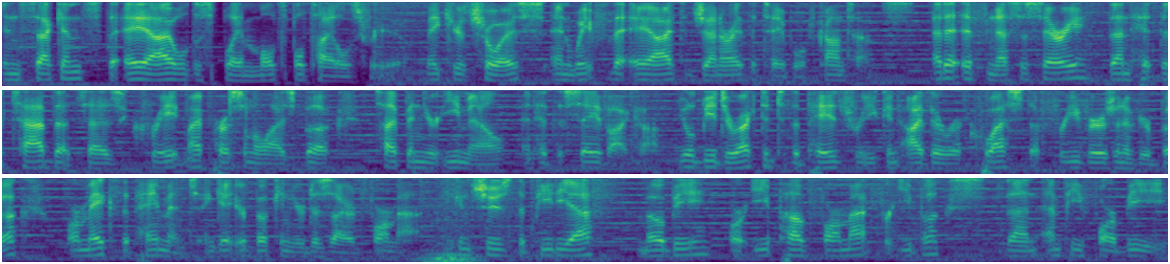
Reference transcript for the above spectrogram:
In seconds, the AI will display multiple titles for you. Make your choice and wait for the AI to generate the table of contents. Edit if necessary, then hit the tab that says Create My Personalized Book, type in your email, and hit the save icon. You'll be directed to the page where you can either request a free version of your book or make the payment and get your book in your desired format. You can choose the PDF, MOBI, or EPUB format for ebooks, then MP4B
